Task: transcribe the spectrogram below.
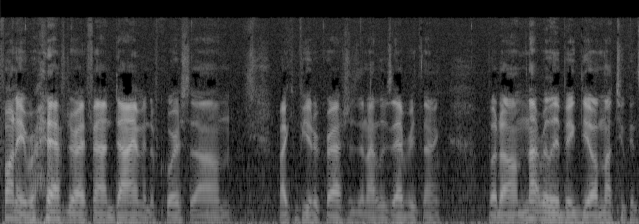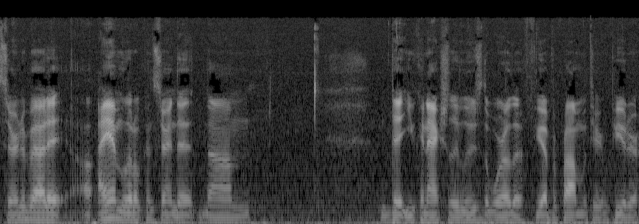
Funny, right after I found diamond, of course, um, my computer crashes and I lose everything. But um, not really a big deal. I'm not too concerned about it. I am a little concerned that um, that you can actually lose the world if you have a problem with your computer.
